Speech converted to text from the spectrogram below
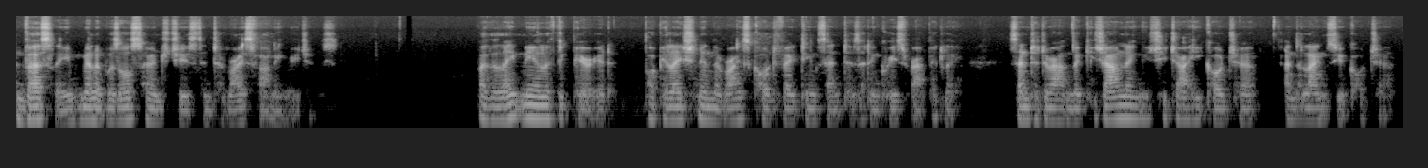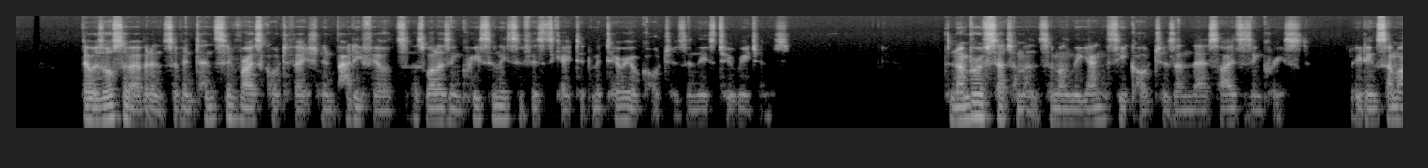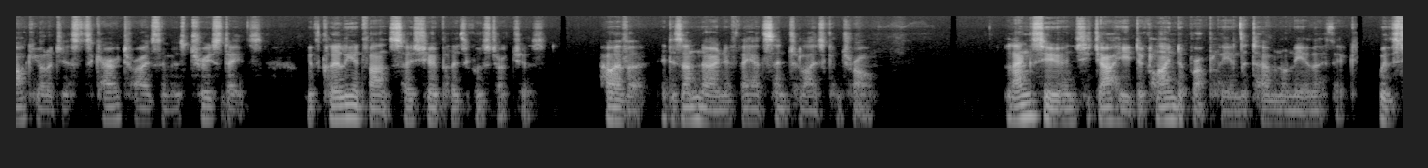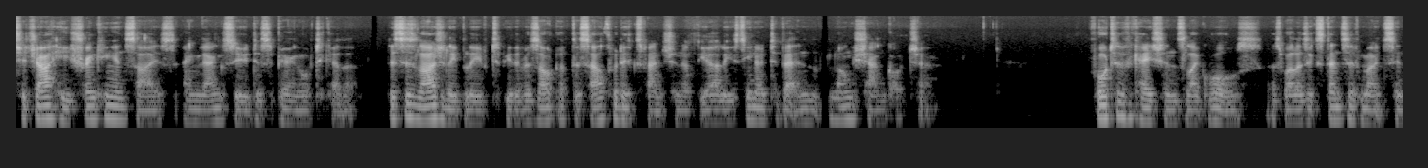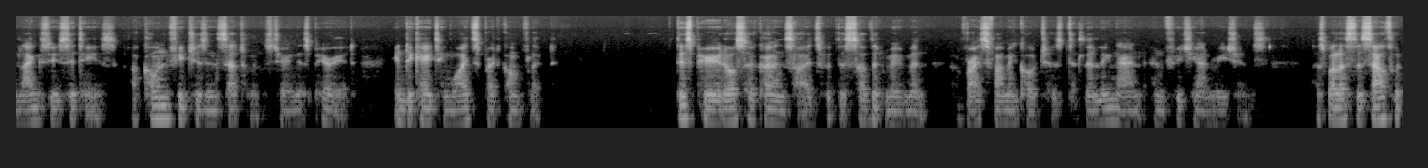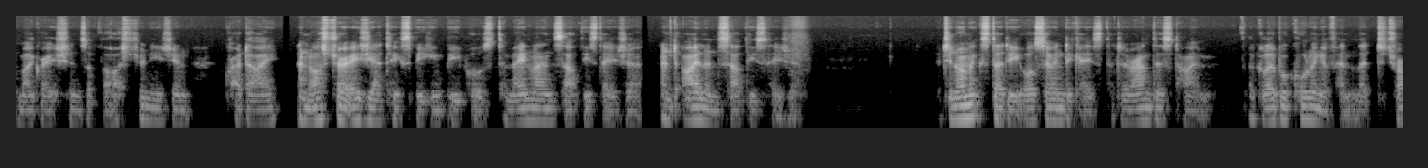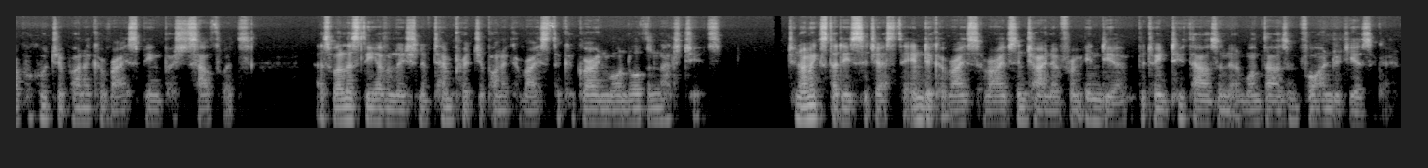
Conversely, millet was also introduced into rice farming regions. By the late Neolithic period, population in the rice cultivating centers had increased rapidly, centered around the Qujialing Shijiahe culture and the Liangzhu culture. There was also evidence of intensive rice cultivation in paddy fields, as well as increasingly sophisticated material cultures in these two regions. The number of settlements among the Yangtze cultures and their sizes increased, leading some archaeologists to characterize them as true states with clearly advanced socio political structures. However, it is unknown if they had centralized control. Liangzhu and Shijiahe declined abruptly in the terminal Neolithic, with Shijiahe shrinking in size and Liangzhu disappearing altogether. This is largely believed to be the result of the southward expansion of the early Sino-Tibetan Longshan culture. Fortifications like walls, as well as extensive moats in Liangzhu cities, are common features in settlements during this period, indicating widespread conflict. This period also coincides with the southern movement of rice farming cultures to the Lingnan and Fujian regions, as well as the southward migrations of the Austronesian Kra-Dai, and Austroasiatic speaking peoples to mainland Southeast Asia and island Southeast Asia. A genomic study also indicates that around this time, a global cooling event led to tropical japonica rice being pushed southwards, as well as the evolution of temperate japonica rice that could grow in more northern latitudes. Genomic studies suggest that indica rice arrives in China from India between 2000 and 1400 years ago.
